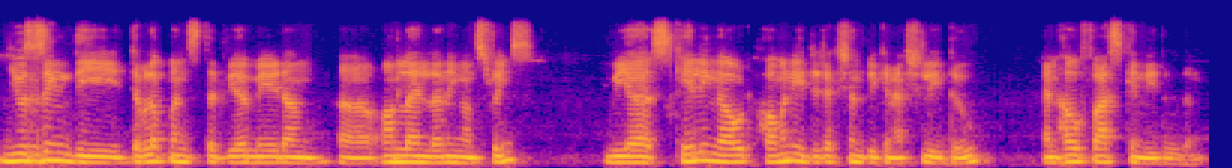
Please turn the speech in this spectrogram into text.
using the developments that we have made on uh, online learning on streams. We are scaling out how many detections we can actually do and how fast can we do them.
